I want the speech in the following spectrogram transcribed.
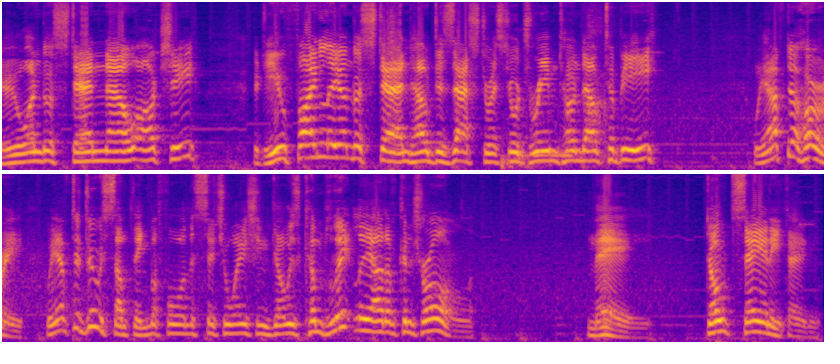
Do you understand now, Archie? Do you finally understand how disastrous your dream turned out to be? We have to hurry. We have to do something before the situation goes completely out of control. May, Don't say anything.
